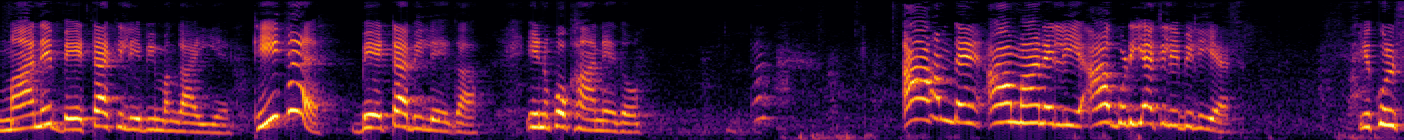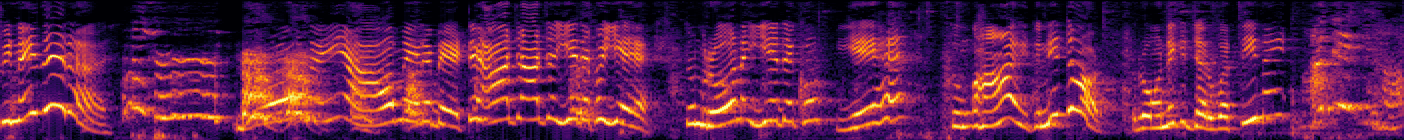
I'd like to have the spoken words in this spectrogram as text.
माँ ने बेटा के लिए भी मंगाई है। ठीक है? बेटा भी लेगा। इनको खाने दो। आ हम दें आ माँ ने लिए आ गुड़िया के लिए भी लिया ये कुल्फी नहीं दे रहा है? रो नहीं आओ मेरे बेटे आज आज ये देखो ये है। तुम रो नहीं ये देखो ये है। तुम हाँ इतनी दौड़ रोने की ज़रूरत ही नहीं। हाँ, हाँ,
